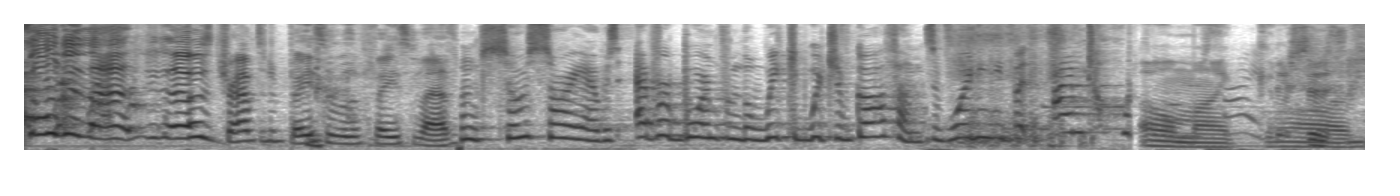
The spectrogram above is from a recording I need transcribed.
told her that. I was trapped in a basement with a face mask. I'm so sorry I was ever born from the Wicked Witch of Gotham. It's avoiding me, but I'm totally. Oh my god. This is god.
